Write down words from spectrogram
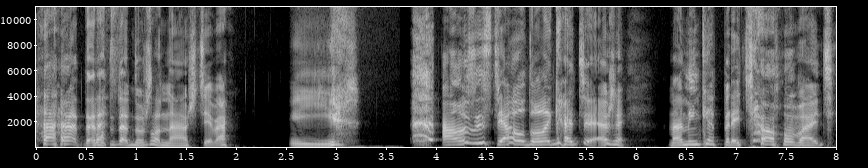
teraz tam došla návšteva. Jež. A on si stiahol do legate a že maminka preťahovať.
